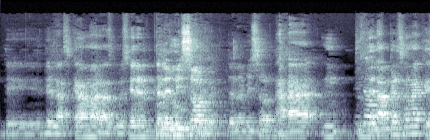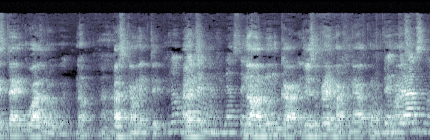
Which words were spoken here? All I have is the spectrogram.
de, de las cámaras, güey. Ser el Del emisor, güey. del emisor. Ajá, mm, pues No. de la persona que está en cuadro, güey, ¿no? Ajá. Básicamente. Nunca te imaginaste No, nunca. Yo siempre me imaginaba como que más detrás, ¿no?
